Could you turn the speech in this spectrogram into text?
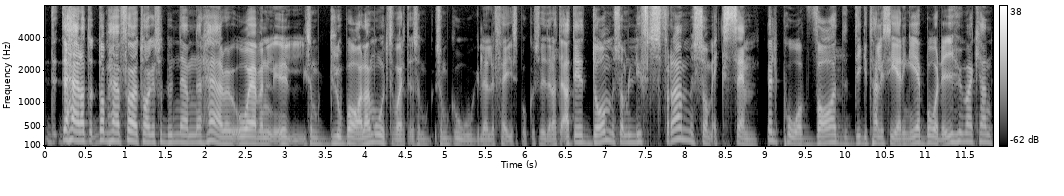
det här att de här företagen som du nämner här och även eh, liksom globala motsvarigheter som, som Google eller Facebook och så vidare, att, att det är de som lyfts fram som exempel på vad digitalisering är, både i hur man kan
